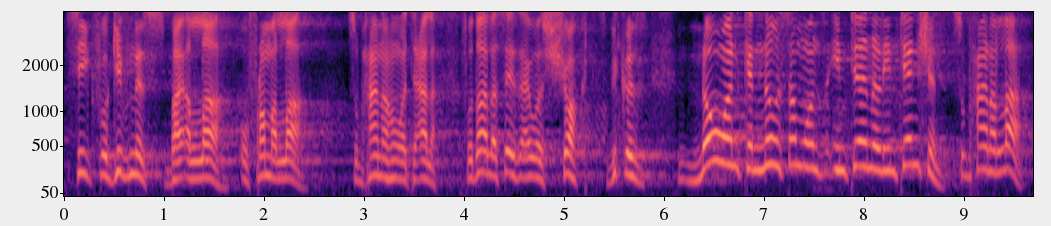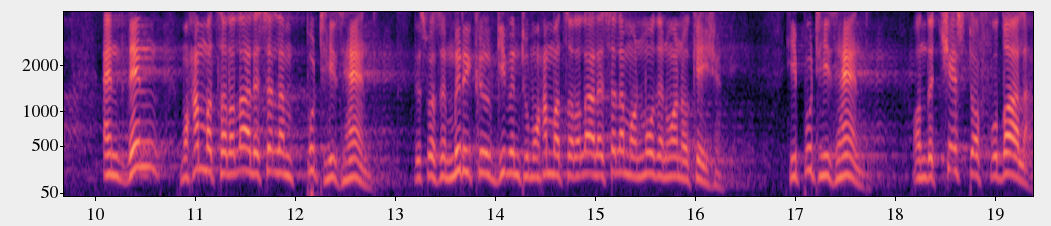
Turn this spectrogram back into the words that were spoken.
Seek forgiveness by Allah or from Allah. Subhanahu wa ta'ala. Fudala says, I was shocked because no one can know someone's internal intention. Subhanallah. And then Muhammad put his hand. This was a miracle given to Muhammad on more than one occasion. He put his hand on the chest of Fudala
